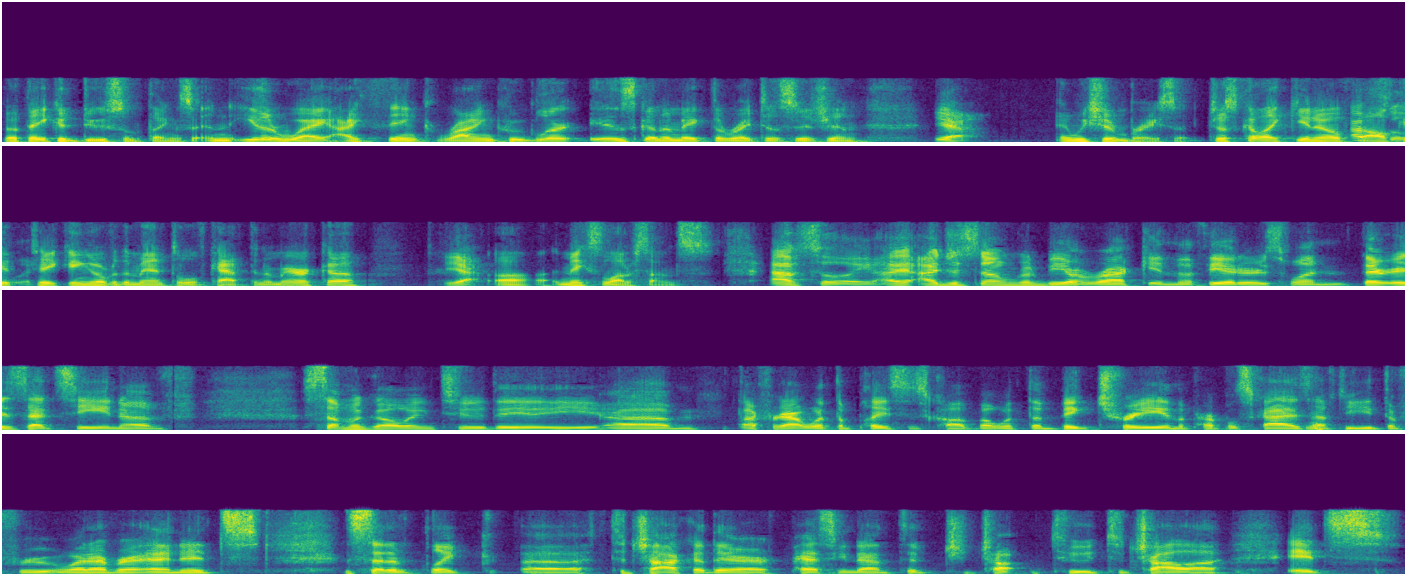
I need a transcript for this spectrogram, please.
that they could do some things. And either way, I think Ryan Coogler is going to make the right decision, Yeah. and we should embrace it. Just like you know Falcon Absolutely. taking over the mantle of Captain America. Yeah. Uh, it makes a lot of sense. Absolutely. I, I just know I'm going to be a wreck in the theaters when there is that scene of someone going to the um I forgot what the place is called, but with the big tree and the purple skies have to eat the fruit or whatever, and it's instead of like uh T'Chaka there passing down to to T'Challa, it's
